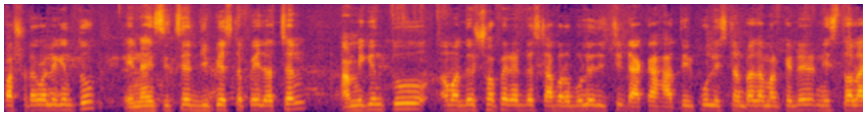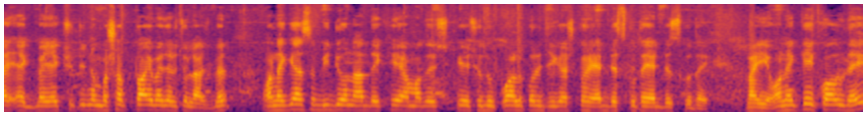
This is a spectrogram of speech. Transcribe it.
পাঁচশো টাকা হলে কিন্তু এই নাইন সিক্স এর জিপিএসটা পেয়ে যাচ্ছেন। আমি কিন্তু আমাদের শপের অ্যাড্রেসটা আবারও বলে দিচ্ছি ঢাকা হাতিরপুল ইস্টার্ন প্লাজা মার্কেটের নিচতলায় এক বাই একষট্টি নম্বর সব টয় বাজারে চলে আসবেন। অনেকে আছে ভিডিও না দেখে আমাদেরকে শুধু কল করে জিজ্ঞাসা করে অ্যাড্রেস কোথায়? অ্যাড্রেস কোথায়? ভাই অনেকেই কল দেয়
